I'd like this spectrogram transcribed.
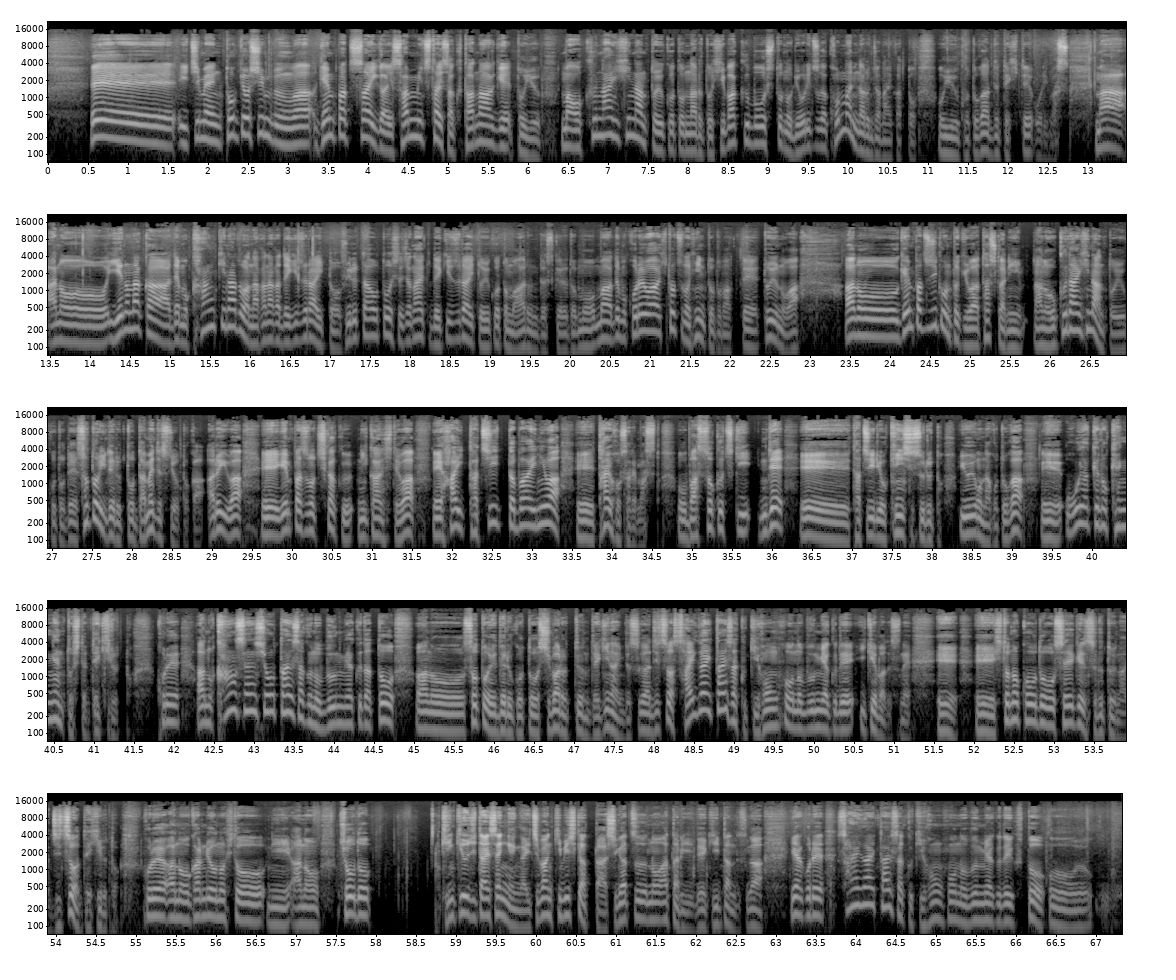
えー、一面、東京新聞は原発災害3密対策棚上げという、まあ、屋内避難ということになると被爆防止との両立が困難になるんじゃないかということが出てきております。まあ、あの家の中でも換気などはなかなかできづらいとフィルターを通してじゃないとできづらいということもあるんですけれども、まあ、でもこれは一つのヒントとなってというのはあの原発事故の時は確かにあの屋内避難ということで外に出るとダメですよとかあるいは、えー、原発の近くに関しては、えー、はい立ち入った場合には、えー、逮捕されますと。罰則付きで、えー、立ち入りを禁止するというようなことが、えー、公の権限としてできると。これあの感染症対策の文脈だとあの外へ出ることを縛るっていうのはできないんですが実は災害対策基本法の文脈でいけばですね、えーえー、人の行動を制限するというのは実はできると。これ、あの、官僚の人に、あの、ちょうど、緊急事態宣言が一番厳しかった4月のあたりで聞いたんですが、いや、これ、災害対策基本法の文脈でいくと、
